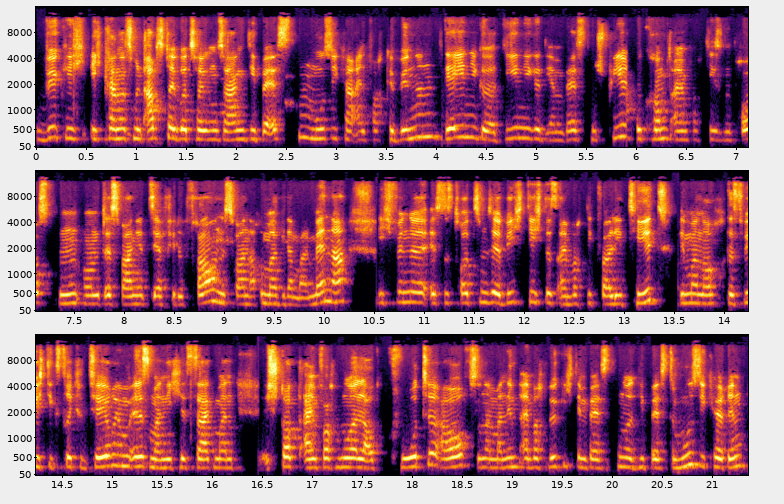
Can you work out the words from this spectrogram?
wirklich, ich kann das mit absoluter Überzeugung sagen, die besten Musiker einfach gewinnen. Derjenige diejenige, die am besten spielt, bekommt einfach diesen Posten. Und es waren jetzt sehr viele Frauen, es waren auch immer wieder mal Männer. Ich finde, es ist trotzdem sehr wichtig, dass einfach die Qualität immer noch das wichtigste Kriterium ist. Man nicht jetzt sagt, man stockt einfach nur laut Quote auf, sondern man nimmt einfach wirklich den besten oder die beste Musikerin.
